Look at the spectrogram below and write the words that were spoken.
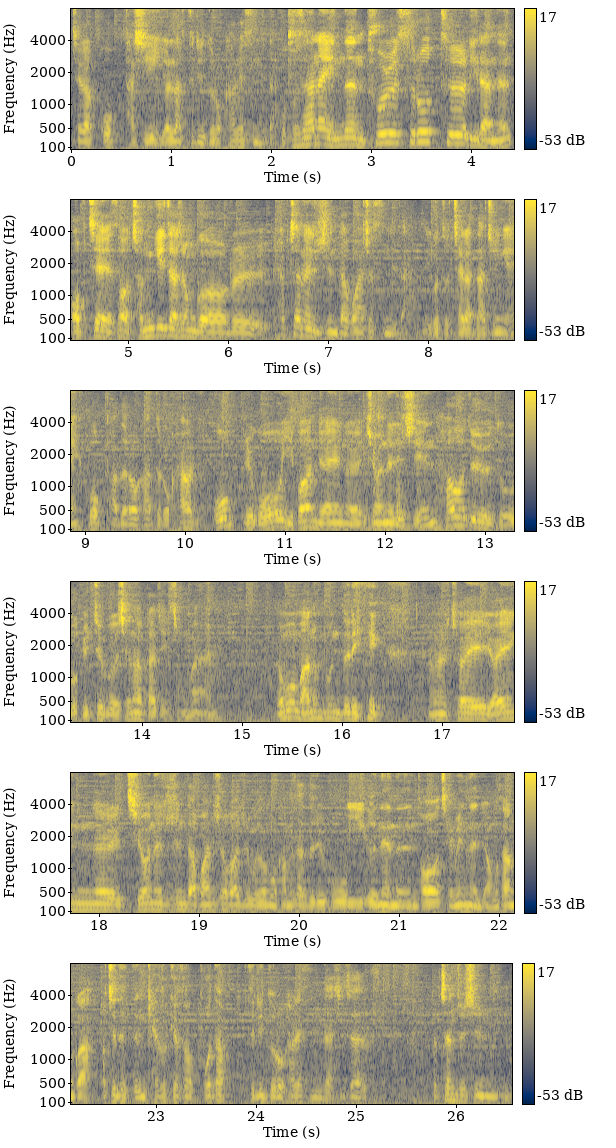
제가 꼭 다시 연락드리도록 하겠습니다. 부산에 있는 풀스로틀이라는 업체에서 전기 자전거를 협찬해 주신다고 하셨습니다. 이것도 제가 나중에 꼭 받으러 가도록 하겠고 그리고 이번 여행을 지원해 주신 하우드유도 유튜브 채널까지 정말 너무 많은 분들이 어, 저의 여행을 지원해 주신다고 하셔가지고 너무 감사드리고 이 은혜는 더 재밌는 영상과 어찌됐든 계속해서 보답 드리도록 하겠습니다. 진짜 협찬 주신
